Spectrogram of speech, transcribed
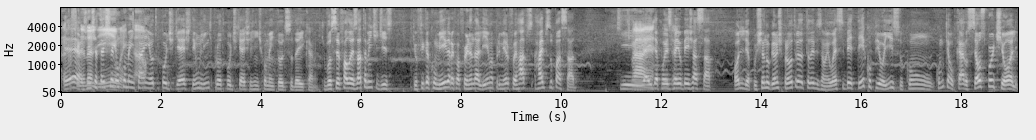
É, a Fernanda gente até chegou a Lima comentar em outro podcast, tem um link pro outro podcast, a gente comentou disso daí, cara. Que você falou exatamente disso. Que o Fica Comigo era com a Fernanda Lima, primeiro foi Hypes, Hypes do Passado. Que Ah, aí é, depois é. veio o Beija-Sapo. Olha, puxando o gancho pra outra televisão. E o SBT copiou isso com. Como que é o cara? O Celso Portioli.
